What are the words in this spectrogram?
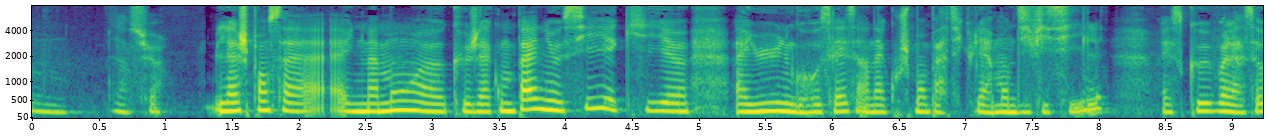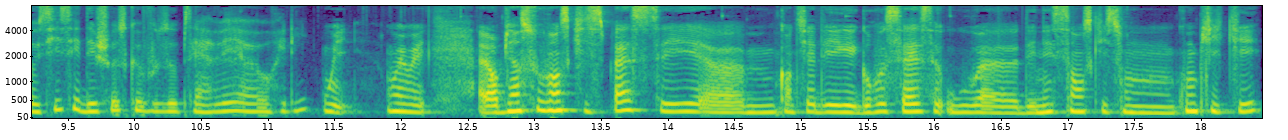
Mmh, bien sûr. Là, je pense à, une maman euh, que j'accompagne aussi et qui a eu une grossesse, un accouchement particulièrement difficile. Est-ce que voilà, ça aussi, c'est des choses que vous observez, Aurélie? Oui, oui, oui. Alors bien souvent, ce qui se passe, c'est euh, quand il y a des grossesses ou euh, des naissances qui sont compliquées,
